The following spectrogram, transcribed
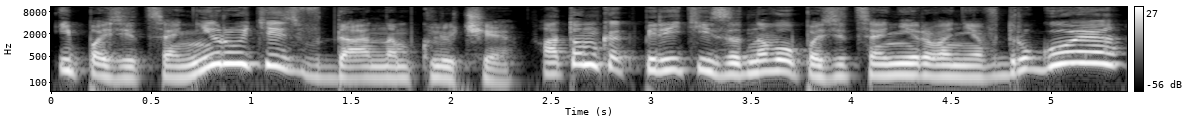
и позиционируйтесь в данном ключе. О том, как перейти из одного позиционирования в другое,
